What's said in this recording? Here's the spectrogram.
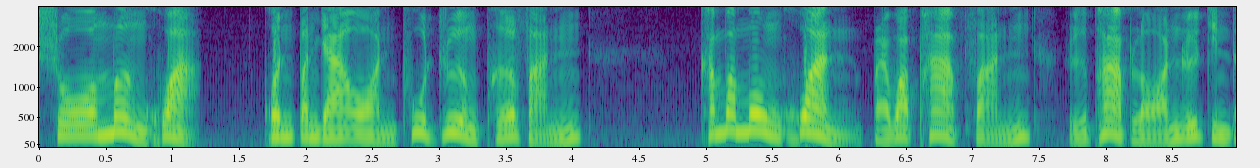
โชเม่งฮว่าคนปัญญาอ่อนพูดเรื่องเพ้อฝันคำว่าม่งควันแปลว่าภาพฝัน หรือภาพหลอนหรือจินต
